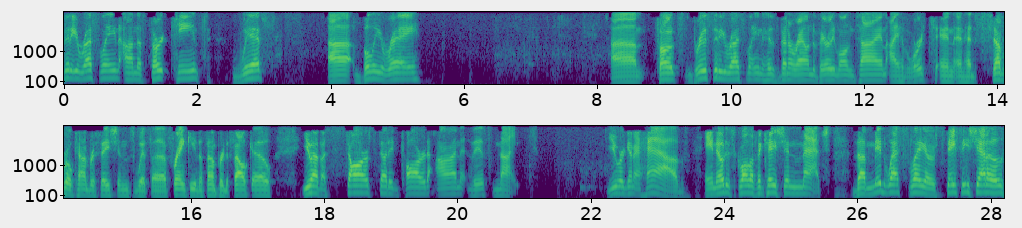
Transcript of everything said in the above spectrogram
City Wrestling on the 13th with uh, Bully Ray. Um, folks, Brew City Wrestling has been around a very long time. I have worked and, and had several conversations with uh, Frankie the Thumper DeFalco. You have a star-studded card on this night. You are going to have a no disqualification match. The Midwest Slayer, Stacy Shadows,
